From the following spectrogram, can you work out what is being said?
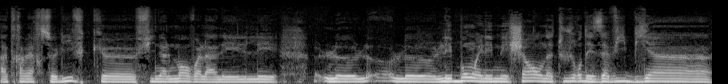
à travers ce livre que finalement voilà les les le, le, les bons et les méchants, on a toujours des avis bien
